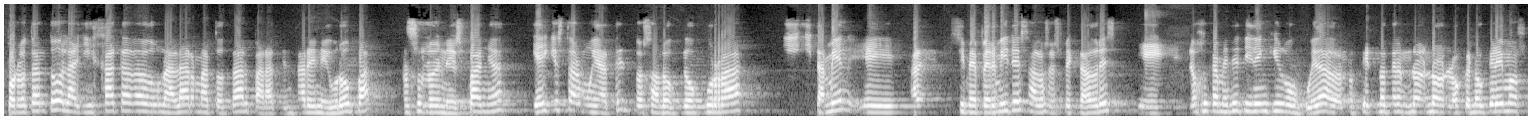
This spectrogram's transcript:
Por lo tanto, la yihad ha dado una alarma total para atentar en Europa, no solo en España, y hay que estar muy atentos a lo que ocurra y, también, eh, si me permites, a los espectadores, eh, lógicamente tienen que ir con cuidado. lo que no queremos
